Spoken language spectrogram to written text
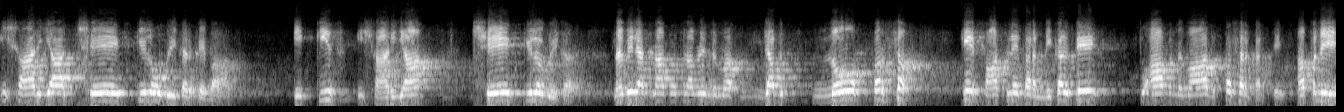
اشاریہ چھ کلو میٹر کے بعد۔ اکیس اشاریہ چھ کلو میٹر نبی السلام نے جب نو فرسخ کے فاصلے پر نکلتے تو آپ نماز قصر کرتے۔ اپنے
